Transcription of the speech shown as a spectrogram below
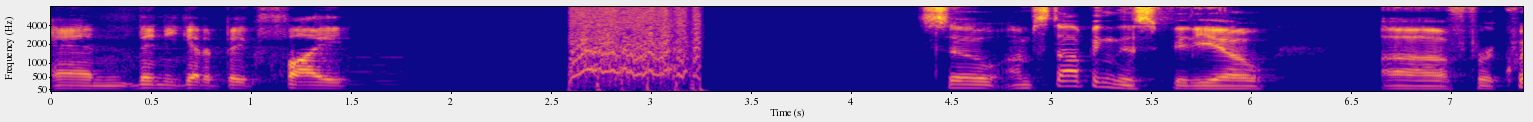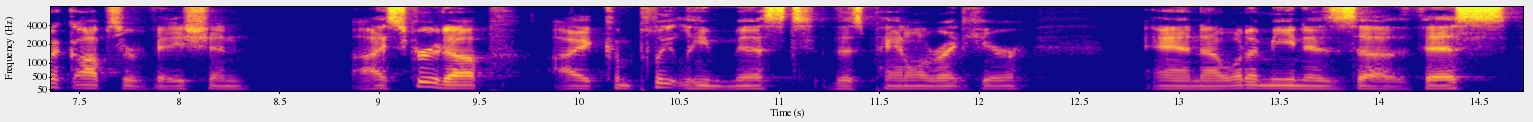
And then you get a big fight. So I'm stopping this video uh, for a quick observation. I screwed up. I completely missed this panel right here. And uh, what I mean is uh, this.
